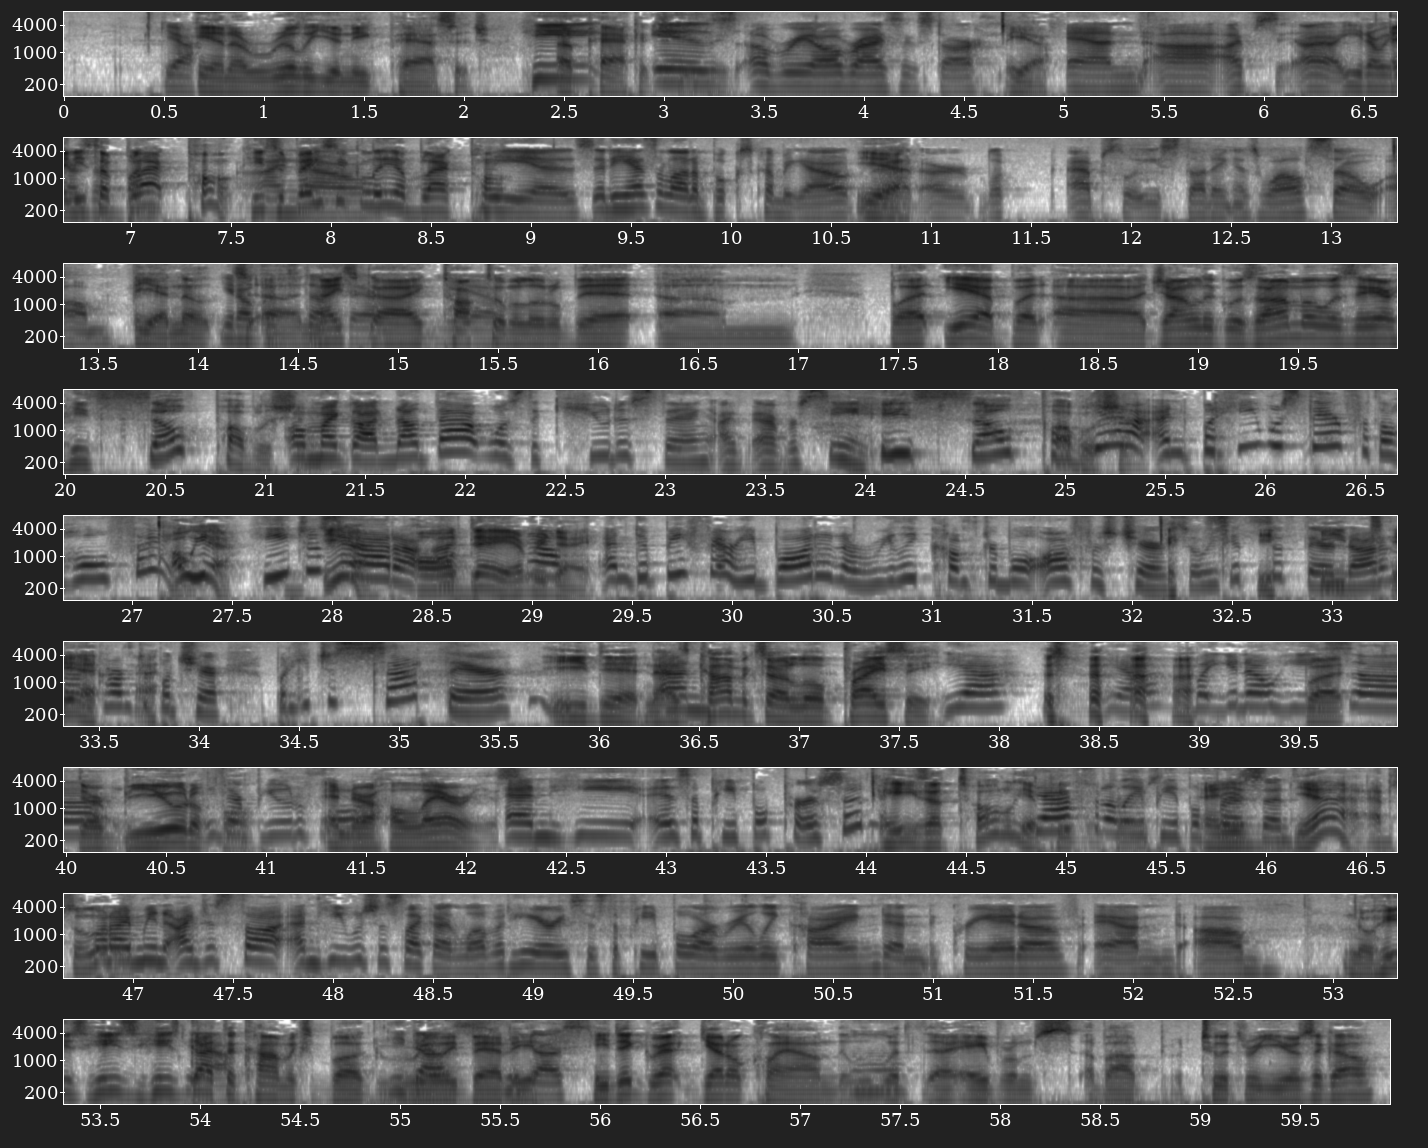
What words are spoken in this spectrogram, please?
Yeah. in a really unique passage. He a package, is a real rising star. Yeah. and uh, I've seen, uh, you know, he and he's a fun- black punk. He's a- basically a black punk. He is, and he has a lot of books coming out Yeah. that are look absolutely stunning as well. So, um, Yeah, no, you know, uh, nice there. guy. Talked to him a little bit. Um, but yeah, but uh, John Leguizamo was there. He's self-publishing. oh my god, now that was the cutest thing I've ever seen. He's self-publishing. Yeah, and but he was there for the whole thing. Oh, yeah. he just Yeah, had a all a- day, every now, day. And to be fair, he bought in a really comfortable office chair, so he could sit there, He not an did. uncomfortable chair, but he just sat there. He did. Now his comics are a little pricey. Yeah, yeah, but you know he's but uh, they're beautiful. They're beautiful, and they're hilarious. and he is a people person. he's a totally a Definitely a people people person. And he's- person. Yeah, absolutely. But I mean, I just thought, and he was just like, "I love it here." He says the people are really kind and creative, and um, No, he's he's he's got Yeah. the comics bug He really does, bad. he. Mm-hmm. He did Ghetto Klown with uh, Abrams about two or three years ago,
